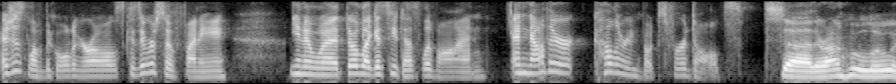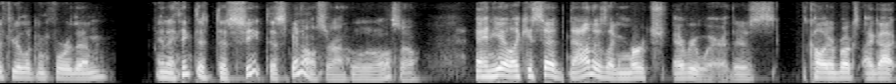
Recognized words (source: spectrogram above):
I just love the Golden Girls because they were so funny. You know what? Their legacy does live on, and now they're coloring books for adults. Uh, they're on Hulu if you're looking for them, and I think that the seat the spinoffs are on Hulu also. And yeah, like you said, now there's like merch everywhere. There's coloring books. I got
